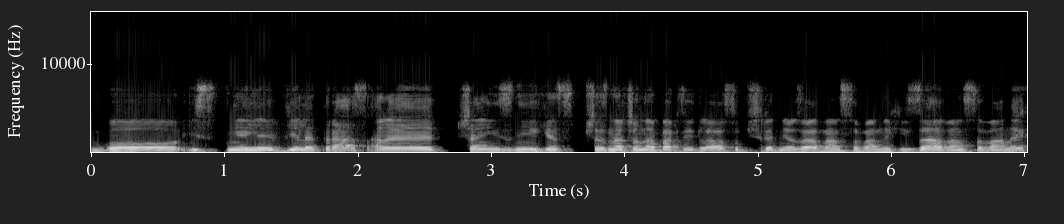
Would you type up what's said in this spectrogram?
bo istnieje wiele tras, ale część z nich jest przeznaczona bardziej dla osób średnio zaawansowanych i zaawansowanych,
